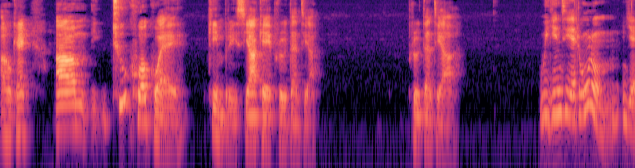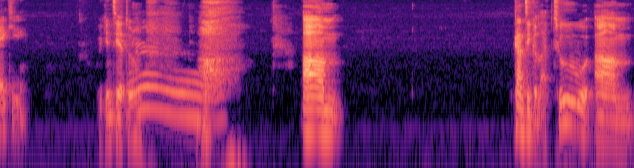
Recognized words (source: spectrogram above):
Okay. Um, tu quoque Cimbris iace prudentia? Prudentia. Viginti et unum, ieci. Viginti et unum. Mm. Oh. Um, Canticula, tu um,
